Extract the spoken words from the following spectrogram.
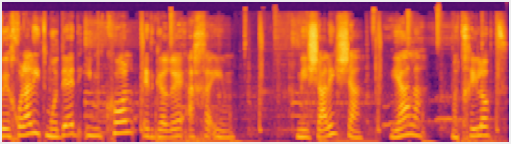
ויכולה להתמודד עם כל אתגרי החיים. מאישה לאישה, יאללה, מתחילות.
